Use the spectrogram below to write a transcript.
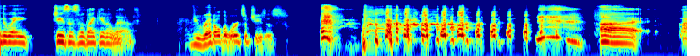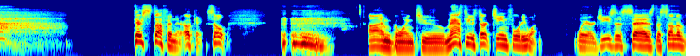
the way Jesus would like you to live. Have you read all the words of Jesus? uh There's stuff in there. Okay, so I'm going to Matthew 13 41, where Jesus says, The Son of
